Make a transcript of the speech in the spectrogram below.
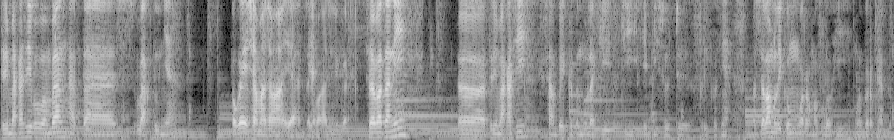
Terima kasih Pak Bambang atas waktunya. oke sama-sama ya terima kasih juga Sahabat Tani, eh, terima kasih. Sampai ketemu lagi di episode berikutnya. Wassalamualaikum warahmatullahi wabarakatuh.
